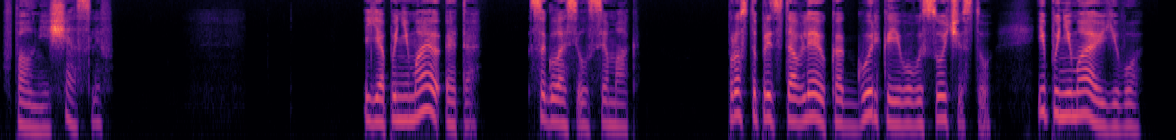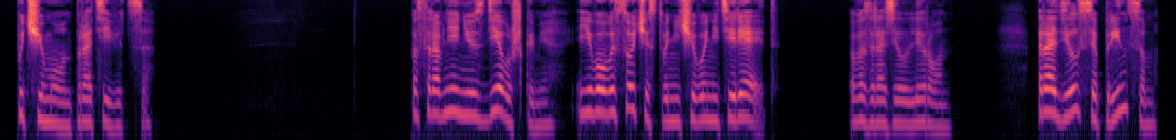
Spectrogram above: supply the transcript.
вполне счастлив. «Я понимаю это», — согласился маг. «Просто представляю, как горько его высочеству, и понимаю его, почему он противится». «По сравнению с девушками, его высочество ничего не теряет», — возразил Лерон. «Родился принцем,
